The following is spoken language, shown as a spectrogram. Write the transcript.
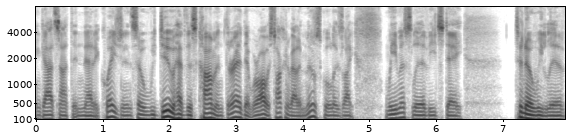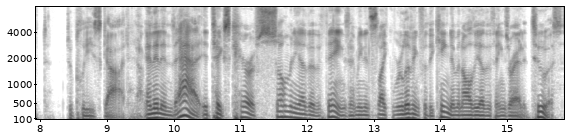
and God's not in that equation. And so we do have this common thread that we're always talking about in middle school is like we must live each day to know we lived to please God. Yeah. And then in that it takes care of so many other things. I mean, it's like we're living for the kingdom and all the other things are added to us.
